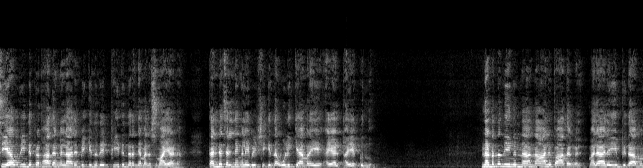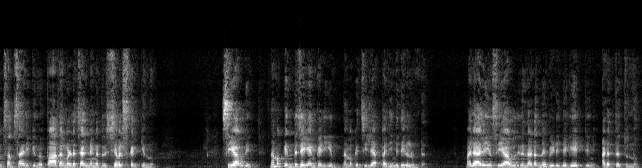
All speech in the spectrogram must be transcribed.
സിയാവുദ്ദീന്റെ പ്രഭാതങ്ങൾ ആരംഭിക്കുന്നത് ഭീതി നിറഞ്ഞ മനസ്സുമായാണ്. തന്റെ ചലനങ്ങളെ വീക്ഷിക്കുന്ന ഒളി ക്യാമറയെ അയാൾ ഭയക്കുന്നു. നടന്നു നീങ്ങുന്ന നാല് പാദങ്ങൾ മലാലയും പിതാമും സംസാരിക്കുന്നു. പാദങ്ങളുടെ ചലനങ്ങൾ ദൃശ്യവൽസ്കരിക്കുന്നു സിയാവുദ്ദീൻ നമുക്ക് എന്ത് ചെയ്യാൻ കഴിയും? നമുക്ക് ചില പരിമിതികളുണ്ട്. മലാലയും സിയാവുദ്ദീനും നടന്ന് വീടിന്റെ ഗേറ്റിന് അടുത്തെത്തുന്നു.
